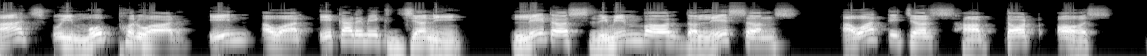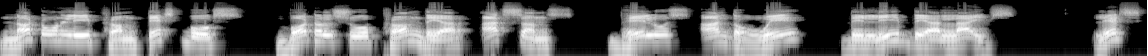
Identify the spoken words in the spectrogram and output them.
As we move forward in our academic journey, let us remember the lessons our teachers have taught us not only from textbooks but also from their actions, values, and the way they live their lives. Let's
